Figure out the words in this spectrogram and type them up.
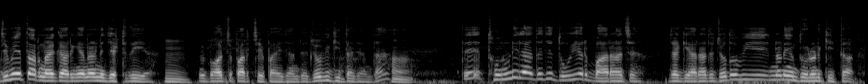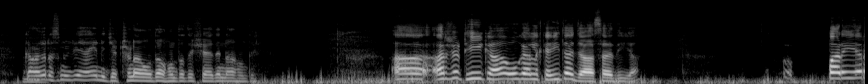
ਜਿਵੇਂ ਧਰਨਾਕਾਰੀਆਂ ਨਾਲ ਨਜਿੱਠਦੀ ਹੂੰ ਵੀ ਬਾਅਦ ਚ ਪਰਚੇ ਪਾਏ ਜਾਂਦੇ ਆ, ਜੋ ਵੀ ਕੀਤਾ ਜਾਂਦਾ। ਤੇ ਤੁਹਾਨੂੰ ਨਹੀਂ ਲੱਗਦਾ ਜੇ 2012 ਚ ਜਾਂ 11 ਚ ਜਦੋਂ ਵੀ ਇਹਨਾਂ ਨੇ ਅੰਦੋਲਨ ਕੀਤਾ ਕਾਂਗਰਸ ਨੂੰ ਜੇ ਐ ਨਜਿੱਠਣਾ ਆਉਂਦਾ ਹੁੰਦਾ ਤਾਂ ਸ਼ਾਇਦ ਨਾ ਹੁੰਦੇ। ਆ ਅਰਸ਼ ਠੀਕ ਆ ਉਹ ਗੱਲ ਕਹੀ ਤਾਂ ਜਾ ਸਕਦੀ ਆ। ਪਰ ਯਾਰ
